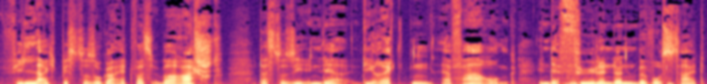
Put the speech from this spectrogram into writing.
Vielleicht bist du sogar etwas überrascht, dass du sie in der direkten Erfahrung, in der fühlenden Bewusstheit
